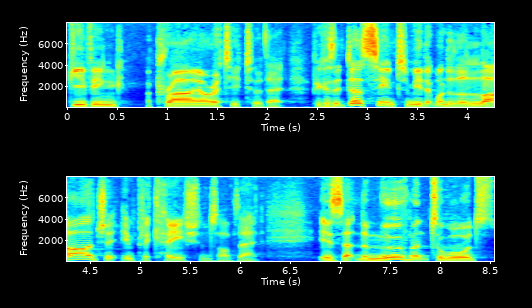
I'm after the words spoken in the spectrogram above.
giving a priority to that, because it does seem to me that one of the larger implications of that is that the movement towards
